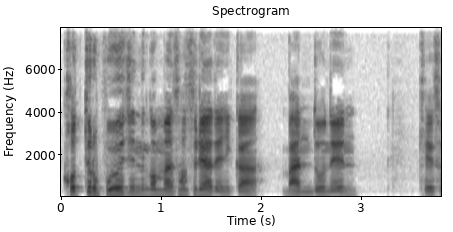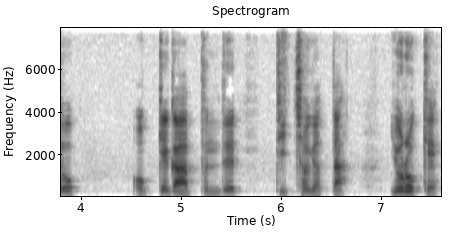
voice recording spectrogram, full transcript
겉으로 보여지는 것만 서술해야 되니까 만도는 계속 어깨가 아픈 듯 뒤척였다. 요렇게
